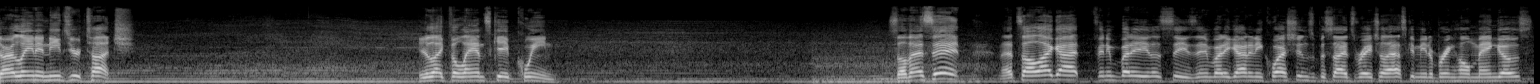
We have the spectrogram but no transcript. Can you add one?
Darlene, it needs your touch. You're like the landscape queen. So that's it. That's all I got. If anybody, let's see, has anybody got any questions besides Rachel asking me to bring home mangoes?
